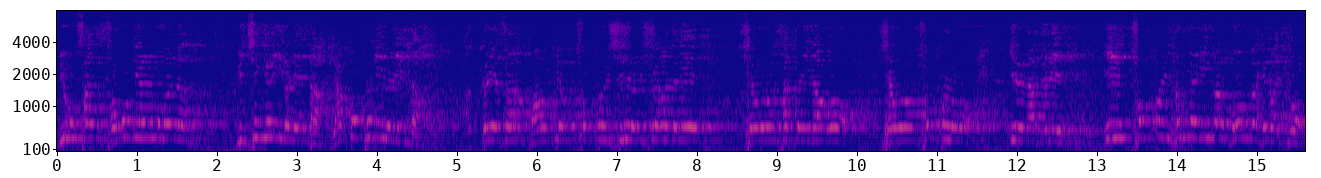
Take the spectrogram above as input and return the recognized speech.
미국산 소고기를 먹으면 미친경이가 된다. 약고병이 걸린다. 그래서 광우병 촛불 시위를 시작하더니 세월호 사건이 나고 세월호 촛불로 일어나더니 이 촛불 혁명인가 뭔가 해가지고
